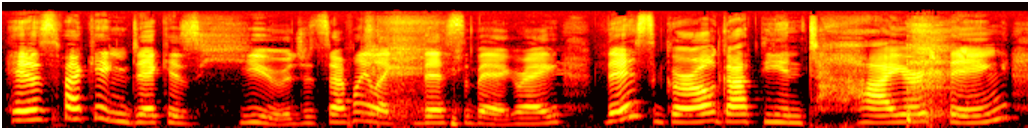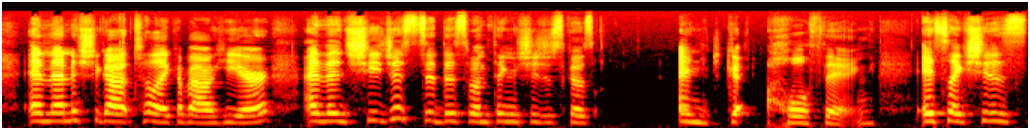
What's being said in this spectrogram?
his fucking dick is huge. It's definitely like this big, right? This girl got the entire thing and then she got to like about here and then she just did this one thing she just goes and g- whole thing. It's like she does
